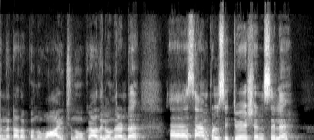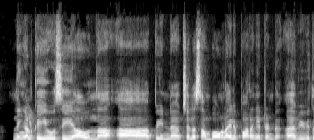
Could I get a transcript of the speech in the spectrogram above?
എന്നിട്ട് അതൊക്കെ ഒന്ന് വായിച്ച് നോക്കുക. അതിൽ ഒന്ന് രണ്ട് സാമ്പിൾ സിറ്റുവേഷൻസിൽ നിങ്ങൾക്ക് യൂസ് ചെയ്യാവുന്ന പിന്നെ ചില സംഭവങ്ങൾ അതിൽ പറഞ്ഞിട്ടുണ്ട്. വിവിധ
